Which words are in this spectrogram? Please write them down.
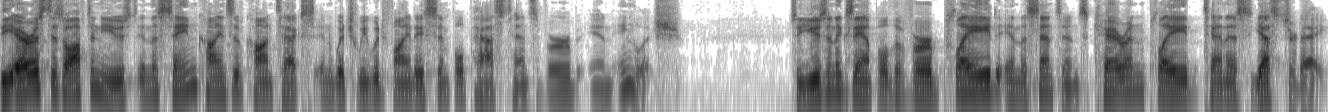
The aorist is often used in the same kinds of contexts in which we would find a simple past tense verb in English. To use an example, the verb played in the sentence, Karen played tennis yesterday.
